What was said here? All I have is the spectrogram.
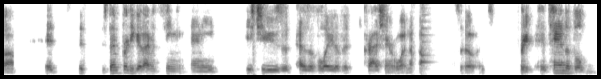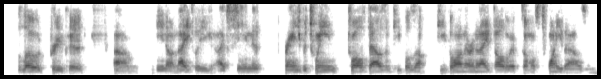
Um, it's it's been pretty good. I haven't seen any issues as of late of it crashing or whatnot. So it's pretty, it's handled the load pretty good. Um, you know, nightly, I've seen it range between 12,000 people's people on there a night all the way up to almost 20,000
